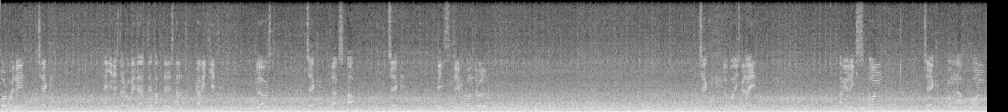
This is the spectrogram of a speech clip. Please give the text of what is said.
4.8. Check. Engine start completed after, after start. Cabin heat closed. Check. Flaps up. Check. Pitch stream control. Check. Lo podéis ver ahí. Avionics on. Check. Comnav on.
